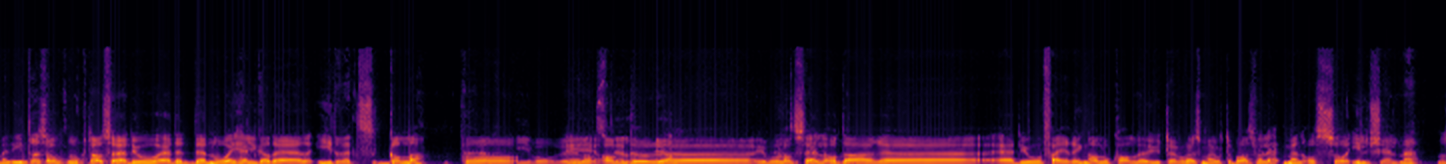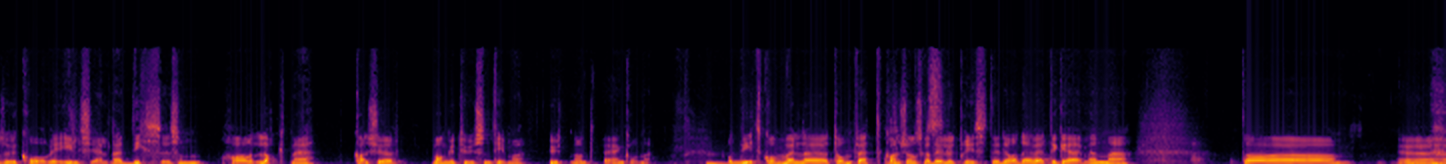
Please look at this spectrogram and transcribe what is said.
Men interessant nok, da, så er det jo er det, det er nå i helga det er idrettsgalla på, i, vår i Agder ja. uh, i vår landsdel. Og der uh, er det jo feiring av lokale utøvere som har gjort det bra, selvfølgelig, men også ildsjelene. Altså vi kårer ildsjelene, disse som har lagt ned kanskje mange tusen timer uten en krone. Mm. Og dit kommer vel uh, Tom Tvedt. Kanskje han skal dele ut pris til det òg, det vet ikke jeg, men da Eh,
